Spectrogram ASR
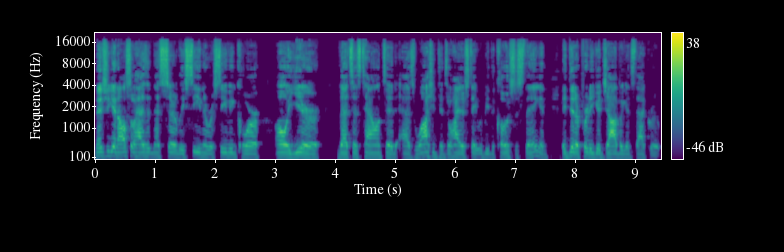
Michigan also hasn't necessarily seen a receiving corps all year that's as talented as Washington's. Ohio State would be the closest thing, and they did a pretty good job against that group.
